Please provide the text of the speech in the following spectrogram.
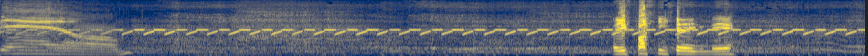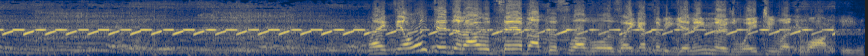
Damn. Are you fucking kidding me? Like, the only thing that I would say about this level is, like, at the beginning, there's way too much walking.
